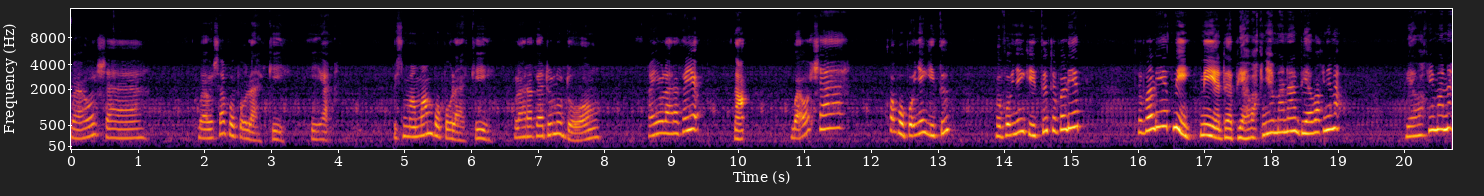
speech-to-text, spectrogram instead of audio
Mbak Osa Mbak Osa pupuk lagi? Iya. Bis mamam pupuk lagi? Olahraga dulu dong. Ayo olahraga yuk. Nak Mbak Osa kok pupuknya gitu? Pupuknya gitu? Coba lihat. Coba lihat nih. Nih ada biawaknya mana? Biawaknya nak? Biawaknya mana?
